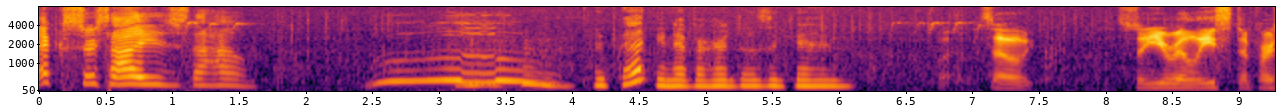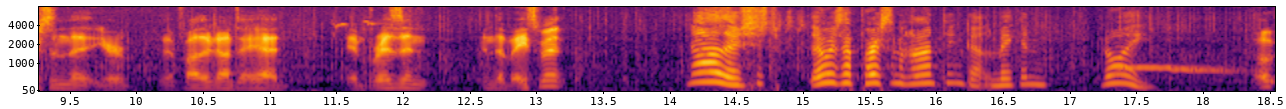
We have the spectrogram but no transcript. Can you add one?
exorcised the house. Ooh. I bet you never heard those again. So, so you released the person that your that Father Dante had in prison in the basement? No, there's just there was a person haunting down making noise. Oh,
